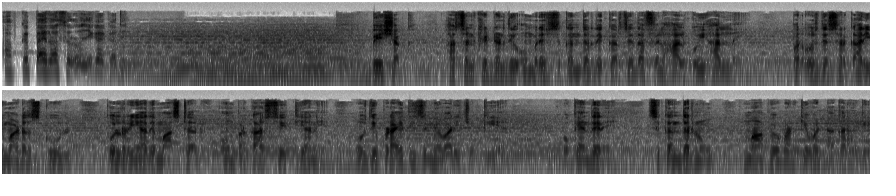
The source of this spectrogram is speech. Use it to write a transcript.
ਆਪਕੇ ਪੈਰਾ ਸਰ ਹੋ ਜਾਏਗਾ ਕਦੇ। ਬੇਸ਼ੱਕ। ਹੱਸਣ ਖੇਡਣ ਦੀ ਉਮਰੇ ਸਿਕੰਦਰ ਦੇ ਕਰਜ਼ੇ ਦਾ ਫਿਲਹਾਲ ਕੋਈ ਹੱਲ ਨਹੀਂ, ਪਰ ਉਸ ਦੇ ਸਰਕਾਰੀ ਮਾਡਲ ਸਕੂਲ ਕੁਲਰੀਆਂ ਦੇ ਮਾਸਟਰ ਓਮ ਪ੍ਰਕਾਸ਼ ਸੇਤੀਆ ਨੇ ਉਸ ਦੀ ਪੜ੍ਹਾਈ ਦੀ ਜ਼ਿੰਮੇਵਾਰੀ ਚੁੱਕੀ ਹੈ। ਉਹ ਕਹਿੰਦੇ ਨੇ, ਸਿਕੰਦਰ ਨੂੰ ਮਾਪਿਓ ਬਣ ਕੇ ਵੱਡਾ ਕਰਾਂਗੇ।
